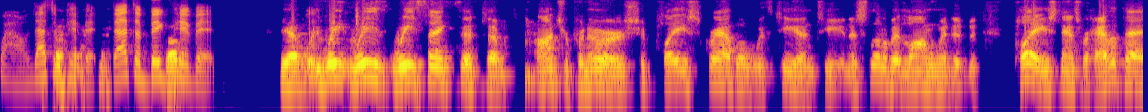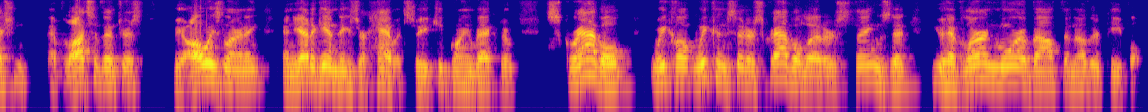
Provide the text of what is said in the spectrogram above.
Wow, that's a pivot. that's a big well, pivot. Yeah, we, we, we think that um, entrepreneurs should play Scrabble with TNT. And it's a little bit long winded, but play stands for have a passion, have lots of interest, be always learning. And yet again, these are habits. So you keep going back to them. Scrabble, we call we consider Scrabble letters things that you have learned more about than other people.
